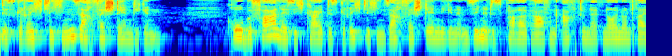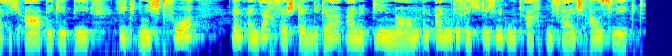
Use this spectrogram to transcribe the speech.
des gerichtlichen Sachverständigen Grobe Fahrlässigkeit des gerichtlichen Sachverständigen im Sinne des Paragraphen 839a BGB liegt nicht vor, wenn ein Sachverständiger eine DIN-Norm in einem gerichtlichen Gutachten falsch auslegt.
